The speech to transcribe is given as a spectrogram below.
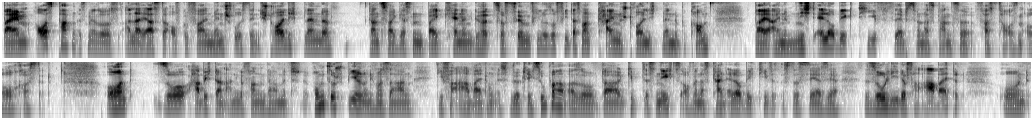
Beim Auspacken ist mir so das allererste aufgefallen, Mensch, wo ist denn die Streulichtblende? Ganz vergessen, bei Canon gehört zur Firmenphilosophie, dass man keine Streulichtblende bekommt bei einem Nicht-L-Objektiv, selbst wenn das Ganze fast 1000 Euro kostet. Und so habe ich dann angefangen damit rumzuspielen und ich muss sagen, die Verarbeitung ist wirklich super. Also da gibt es nichts, auch wenn das kein L-Objektiv ist, ist das sehr, sehr solide verarbeitet und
